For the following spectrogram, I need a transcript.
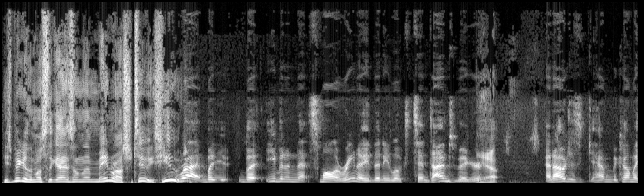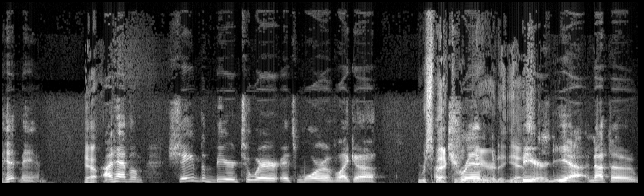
He's bigger than most of the guys on the main roster too. He's huge. Right, but but even in that small arena, then he looks ten times bigger. Yep. And I would just have him become a hitman. Yep. I'd have him shave the beard to where it's more of like a, a Respectable trimmed beard. Yes. beard. Yeah, not the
